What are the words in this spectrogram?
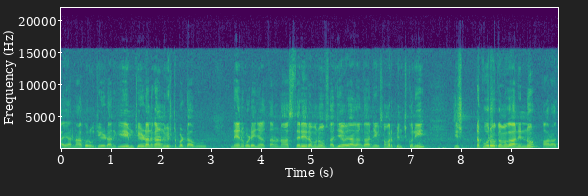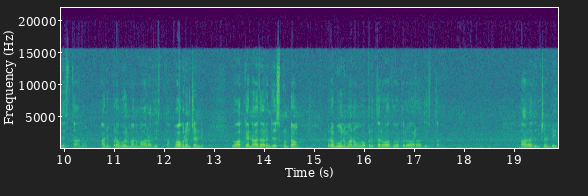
అయ్యా నా కొరకు చేయడానికి ఏం చేయడానికైనా నువ్వు ఇష్టపడ్డావు. నేను కూడా ఏం చేస్తాను? నా శరీరమును సజీవ యాగంగా నీకు సమర్పించుకొని ఇష్టపూర్వకముగా నిన్ను ఆరాధిస్తాను అని ప్రభువుని మనం ఆరాధిస్తాం. మోకరించండి. ఈ వాక్యాన్ని ఆధారం చేసుకుంటాం. ప్రభువుని మనం ఒకరి తర్వాత ఒకరు ఆరాధిస్తాం. ఆరాధించండి.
